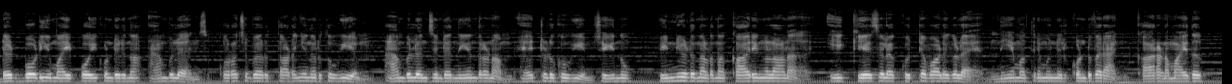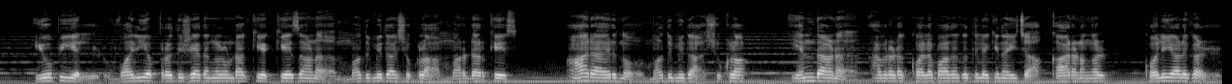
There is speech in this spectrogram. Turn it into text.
ഡെഡ് ബോഡിയുമായി പോയിക്കൊണ്ടിരുന്ന ആംബുലൻസ് കുറച്ചുപേർ തടഞ്ഞു നിർത്തുകയും ആംബുലൻസിന്റെ നിയന്ത്രണം ഏറ്റെടുക്കുകയും ചെയ്യുന്നു. പിന്നീട് നടന്ന കാര്യങ്ങളാണ് ഈ കേസിലെ കുറ്റവാളികളെ നിയമത്തിന് മുന്നിൽ കൊണ്ടുവരാൻ കാരണമായത്. യു പിയിൽ വലിയ പ്രതിഷേധങ്ങളുണ്ടാക്കിയ കേസാണ് മധുമിത ശുക്ല മർഡർ കേസ്. ആരായിരുന്നു മധുമിത ശുക്ല? എന്താണ് അവരുടെ കൊലപാതകത്തിലേക്ക് നയിച്ച കാരണങ്ങൾ? കൊലയാളികൾ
